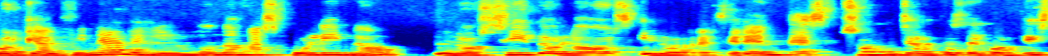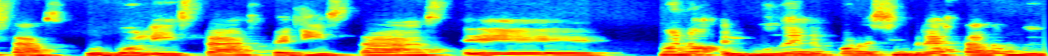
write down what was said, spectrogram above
Porque al final, en el mundo masculino, los ídolos y los referentes son muchas veces deportistas, futbolistas, tenistas. Eh, bueno, el mundo del deporte siempre ha estado muy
